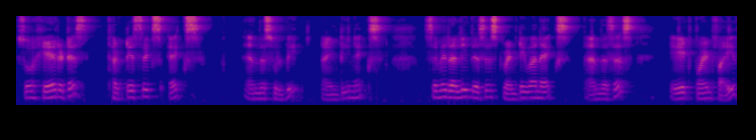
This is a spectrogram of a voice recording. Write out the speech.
So here it is 36x and this will be 19x. Similarly, this is 21x and this is 8.5x.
